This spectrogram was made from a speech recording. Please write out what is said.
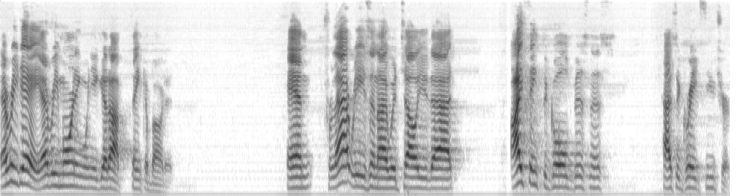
Every day, every morning when you get up, think about it. And for that reason, I would tell you that I think the gold business has a great future.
